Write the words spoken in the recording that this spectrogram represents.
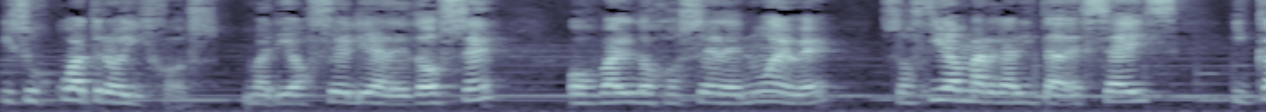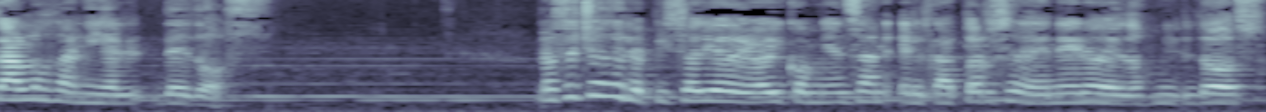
y sus cuatro hijos, María Ofelia, de 12, Osvaldo José de 9, Sofía Margarita de 6 y Carlos Daniel de 2. Los hechos del episodio de hoy comienzan el 14 de enero de 2002,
